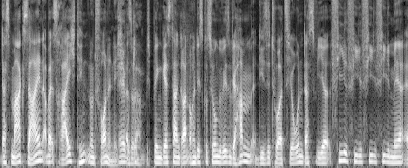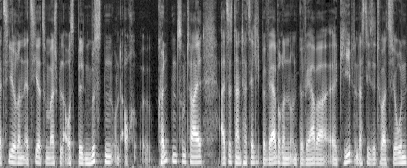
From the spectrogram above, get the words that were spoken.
das mag sein, aber es reicht hinten und vorne nicht. Ja, also ich bin gestern gerade noch in Diskussion gewesen. Wir haben die Situation, dass wir viel, viel, viel, viel mehr Erzieherinnen, Erzieher zum Beispiel ausbilden müssten und auch äh, könnten zum Teil, als es dann tatsächlich Bewerberinnen und Bewerber äh, gibt und dass die Situation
